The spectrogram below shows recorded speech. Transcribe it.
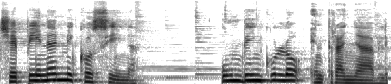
Chepina en mi cocina, un vínculo entrañable.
